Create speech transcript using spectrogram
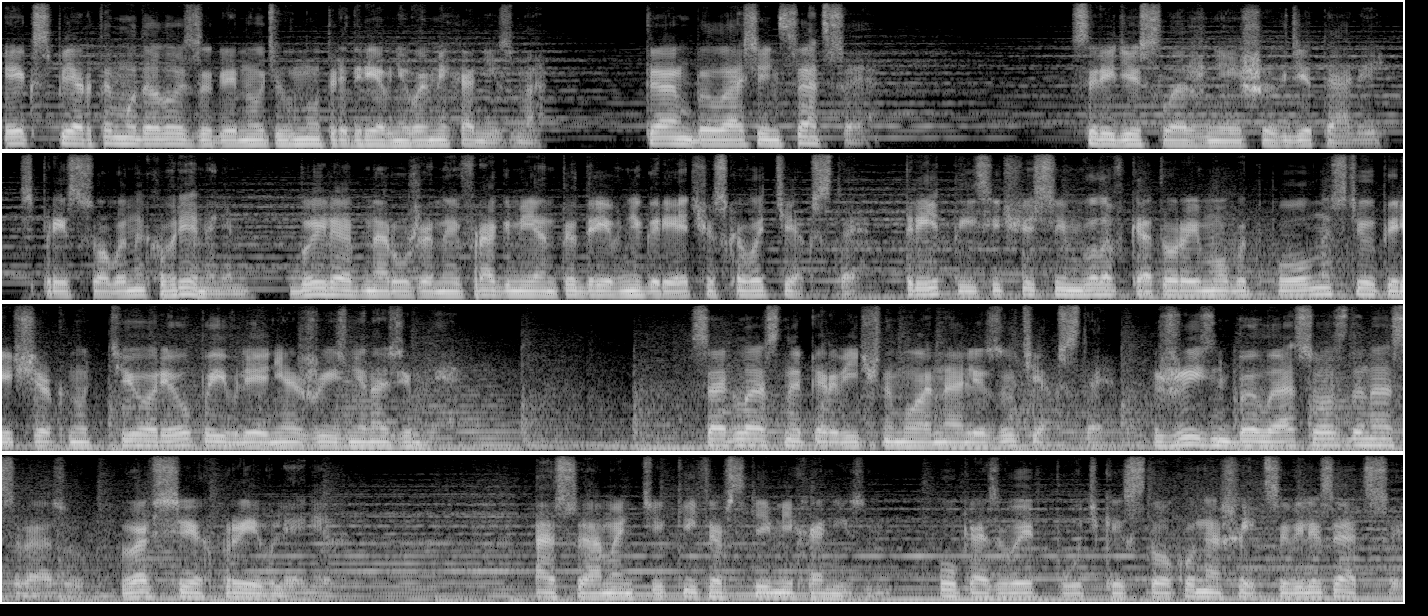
экспертам удалось заглянуть внутрь древнего механизма. Там была сенсация. Среди сложнейших деталей, спрессованных временем, были обнаружены фрагменты древнегреческого текста, 3000 символов которые могут полностью перечеркнуть теорию появления жизни на Земле. Согласно первичному анализу текста, жизнь была создана сразу, во всех проявлениях. А сам антикитерский механизм указывает путь к истоку нашей цивилизации,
